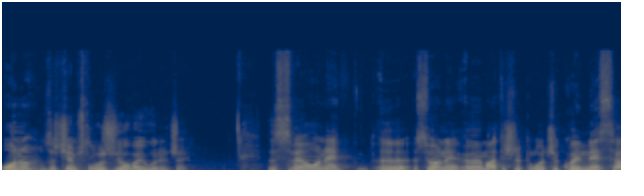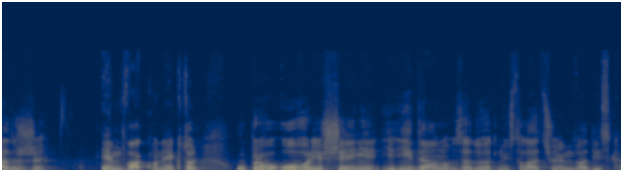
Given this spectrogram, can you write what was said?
Ono za čem služi ovaj uređaj. Za sve one, e, sve one e, matične ploče koje ne sadrže M2 konektor, upravo ovo rješenje je idealno za dodatnu instalaciju M2 diska.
